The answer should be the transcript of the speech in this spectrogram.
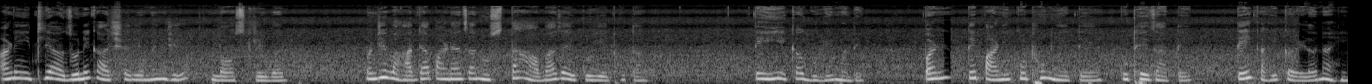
आणि इथले अजून एक आश्चर्य म्हणजे लॉस्ट रिव्हर म्हणजे वाहत्या पाण्याचा नुसता आवाज ऐकू येत होता. तेही एका गुहेमध्ये. पण ते पाणी कुठून येते कुठे जाते ते काही कळलं नाही.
